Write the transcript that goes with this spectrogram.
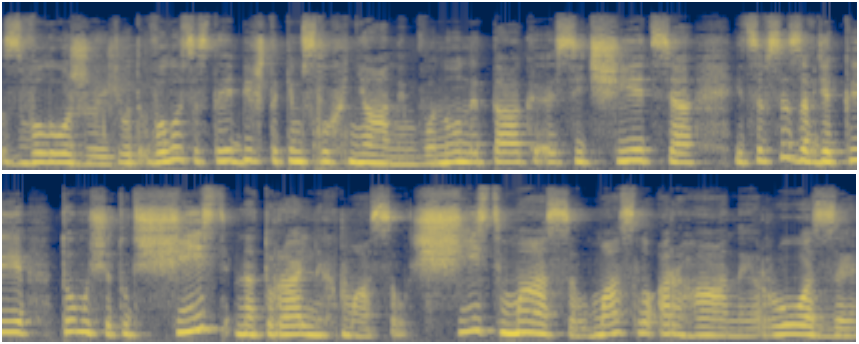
зволожують. От волосся стає більш таким слухняним, воно не так е, січеться. І це все завдяки тому, що тут шість натуральних масел. Шість масел: масло аргани, рози,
